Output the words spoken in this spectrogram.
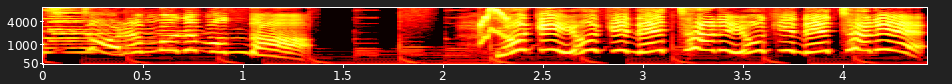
진짜 오랜만에 본다. 여기 여기 내 차례 여기 내 차례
